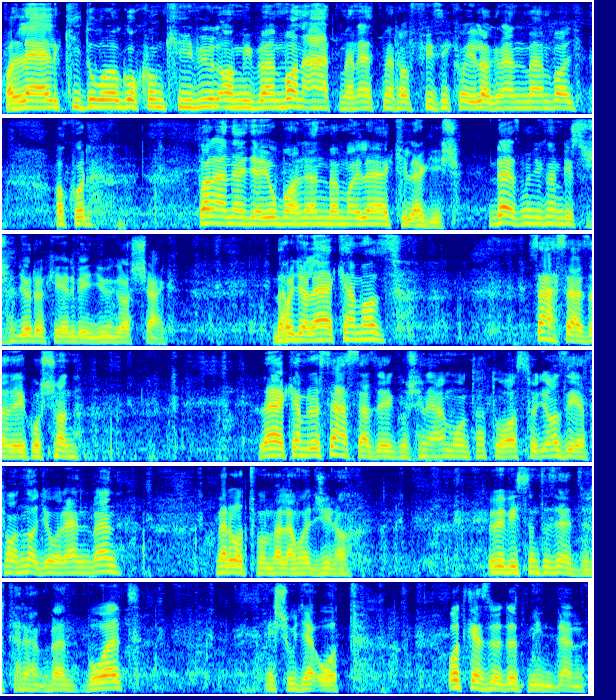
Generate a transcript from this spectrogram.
a lelki dolgokon kívül, amiben van átmenet, mert ha fizikailag rendben vagy, akkor talán egyen jobban rendben vagy lelkileg is. De ez mondjuk nem biztos, hogy örökérvényű igazság. De hogy a lelkem az százszázalékosan, lelkemről százszázalékosan elmondható az, hogy azért van nagyon rendben, mert ott van velem a Gina. Ő viszont az edzőteremben volt, és ugye ott. Ott kezdődött minden.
